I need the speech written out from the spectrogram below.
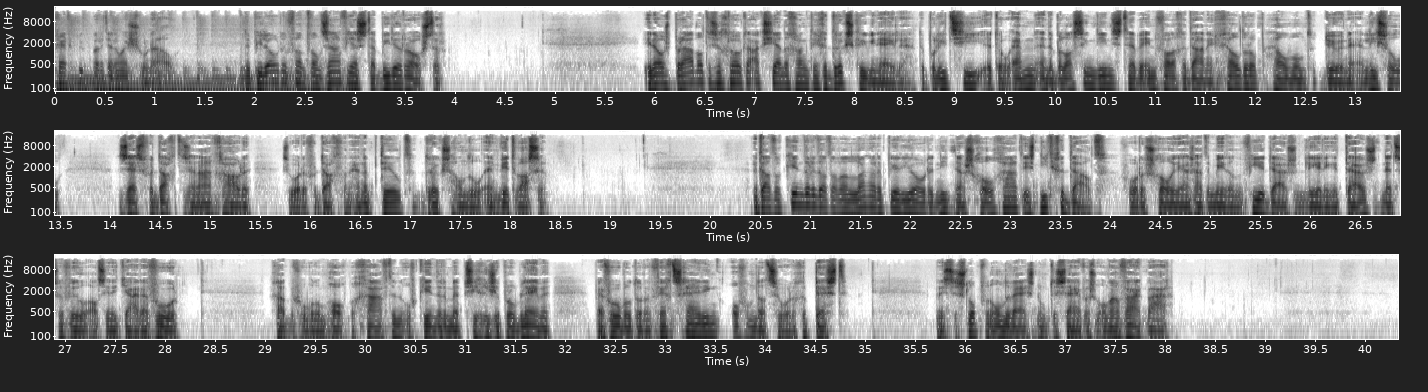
Gert Kluk het NOS Journaal. De piloten van Transavia stabiele rooster. In Oost-Brabant is een grote actie aan de gang tegen drugscriminelen. De politie, het OM en de Belastingdienst hebben invallen gedaan in Gelderop, Helmond, Deurne en Liesel. Zes verdachten zijn aangehouden. Ze worden verdacht van hennepteelt, drugshandel en witwassen. Het aantal kinderen dat al een langere periode niet naar school gaat is niet gedaald. Vorig schooljaar zaten meer dan 4000 leerlingen thuis, net zoveel als in het jaar daarvoor. Gaat bijvoorbeeld om hoogbegaafden of kinderen met psychische problemen, bijvoorbeeld door een vechtscheiding of omdat ze worden gepest. Minister Slop van Onderwijs noemt de cijfers onaanvaardbaar.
